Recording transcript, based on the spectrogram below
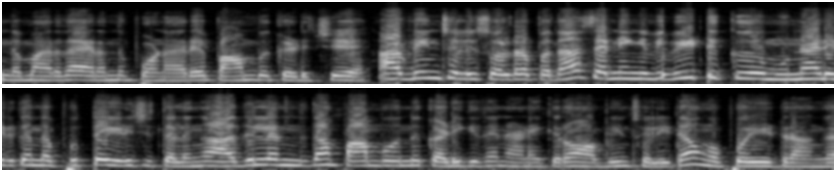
இந்த மாதிரி தான் இறந்து போனாரு பாம்பு கடிச்சு அப்படின்னு சொல்லி சொல்றப்பதான் சரி நீங்க வீட்டுக்கு முன்னாடி இருக்க அந்த புத்தை இடிச்சு தள்ளுங்க அதுல இருந்து தான் பாம்பு வந்து கடிக்குதுன்னு நினைக்கிறோம் அப்படின்னு சொல்லிட்டு அவங்க போயிடுறாங்க.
